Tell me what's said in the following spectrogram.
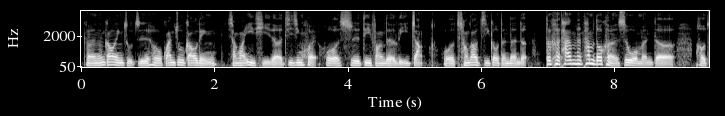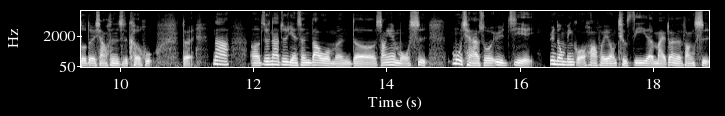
可能跟高龄组织或关注高龄相关议题的基金会，或者是地方的里长或长照机构等等的，都可他们他们都可能是我们的合作对象，甚至是客户。对，那呃，就那就延伸到我们的商业模式。目前来说，预计运动宾果的话会用 To C 的买断的方式。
